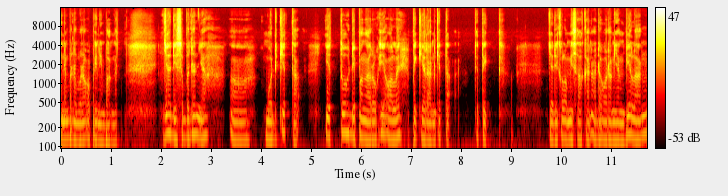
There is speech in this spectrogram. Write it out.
ini bener-bener opini banget jadi sebenarnya uh, mood kita itu dipengaruhi oleh pikiran kita titik jadi kalau misalkan ada orang yang bilang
